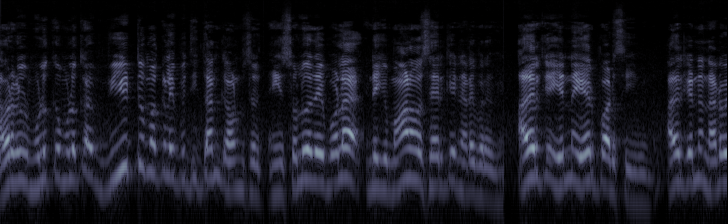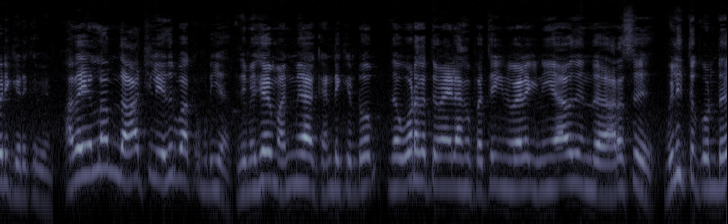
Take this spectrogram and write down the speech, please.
அவர்கள் முழுக்க முழுக்க வீட்டு மக்களை பற்றி தான் கவனம் செலுத்த நீங்க சொல்வதை போல இன்றைக்கு மாணவ சேர்க்கை நடைபெற வேண்டும். அதற்கு என்ன ஏற்பாடு செய்ய வேண்டும்? அதற்கு என்ன நடவடிக்கை எடுக்க வேண்டும்? அதையெல்லாம் இந்த ஆட்சியில் எதிர்பார்க்க முடியாது. இது மிகவும் அண்மையாக கண்டிக்கின்றோம். இந்த ஊடகத்தின் வாயிலாக பத்திரிகையின் வேலை இனியாவது இந்த அரசு விழித்துக்கொண்டு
